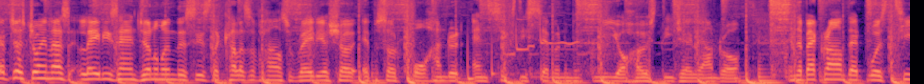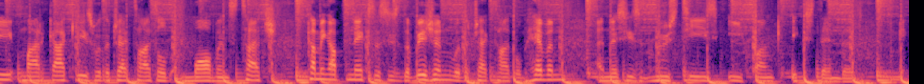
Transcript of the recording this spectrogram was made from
have just joined us, ladies and gentlemen, this is the Colors of House radio show, episode 467, with me, your host, DJ Leandro. In the background, that was T. Markakis with a track titled Marvin's Touch. Coming up next, this is The Vision with a track titled Heaven, and this is Mousse T's E Funk Extended Mix.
